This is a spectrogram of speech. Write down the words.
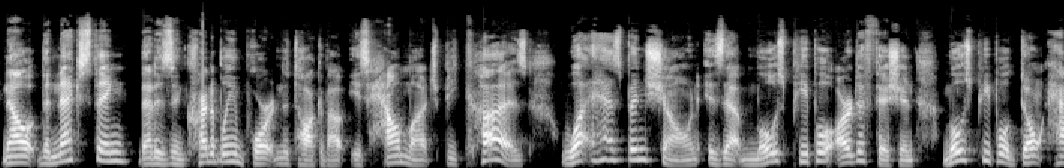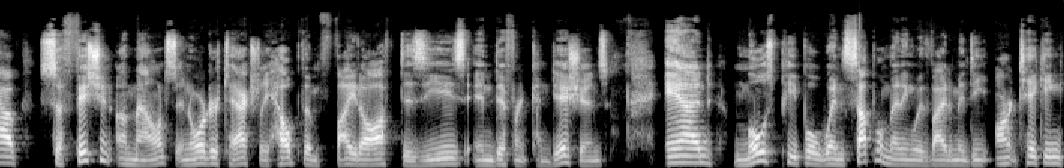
Now, the next thing that is incredibly important to talk about is how much, because what has been shown is that most people are deficient. Most people don't have sufficient amounts in order to actually help them fight off disease in different conditions. And most people, when supplementing with vitamin D, aren't taking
